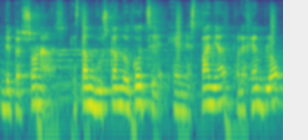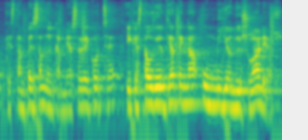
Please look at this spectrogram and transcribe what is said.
de personas que están buscando coche en España, por ejemplo, que están pensando en cambiarse de coche y que esta audiencia tenga un millón de usuarios,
